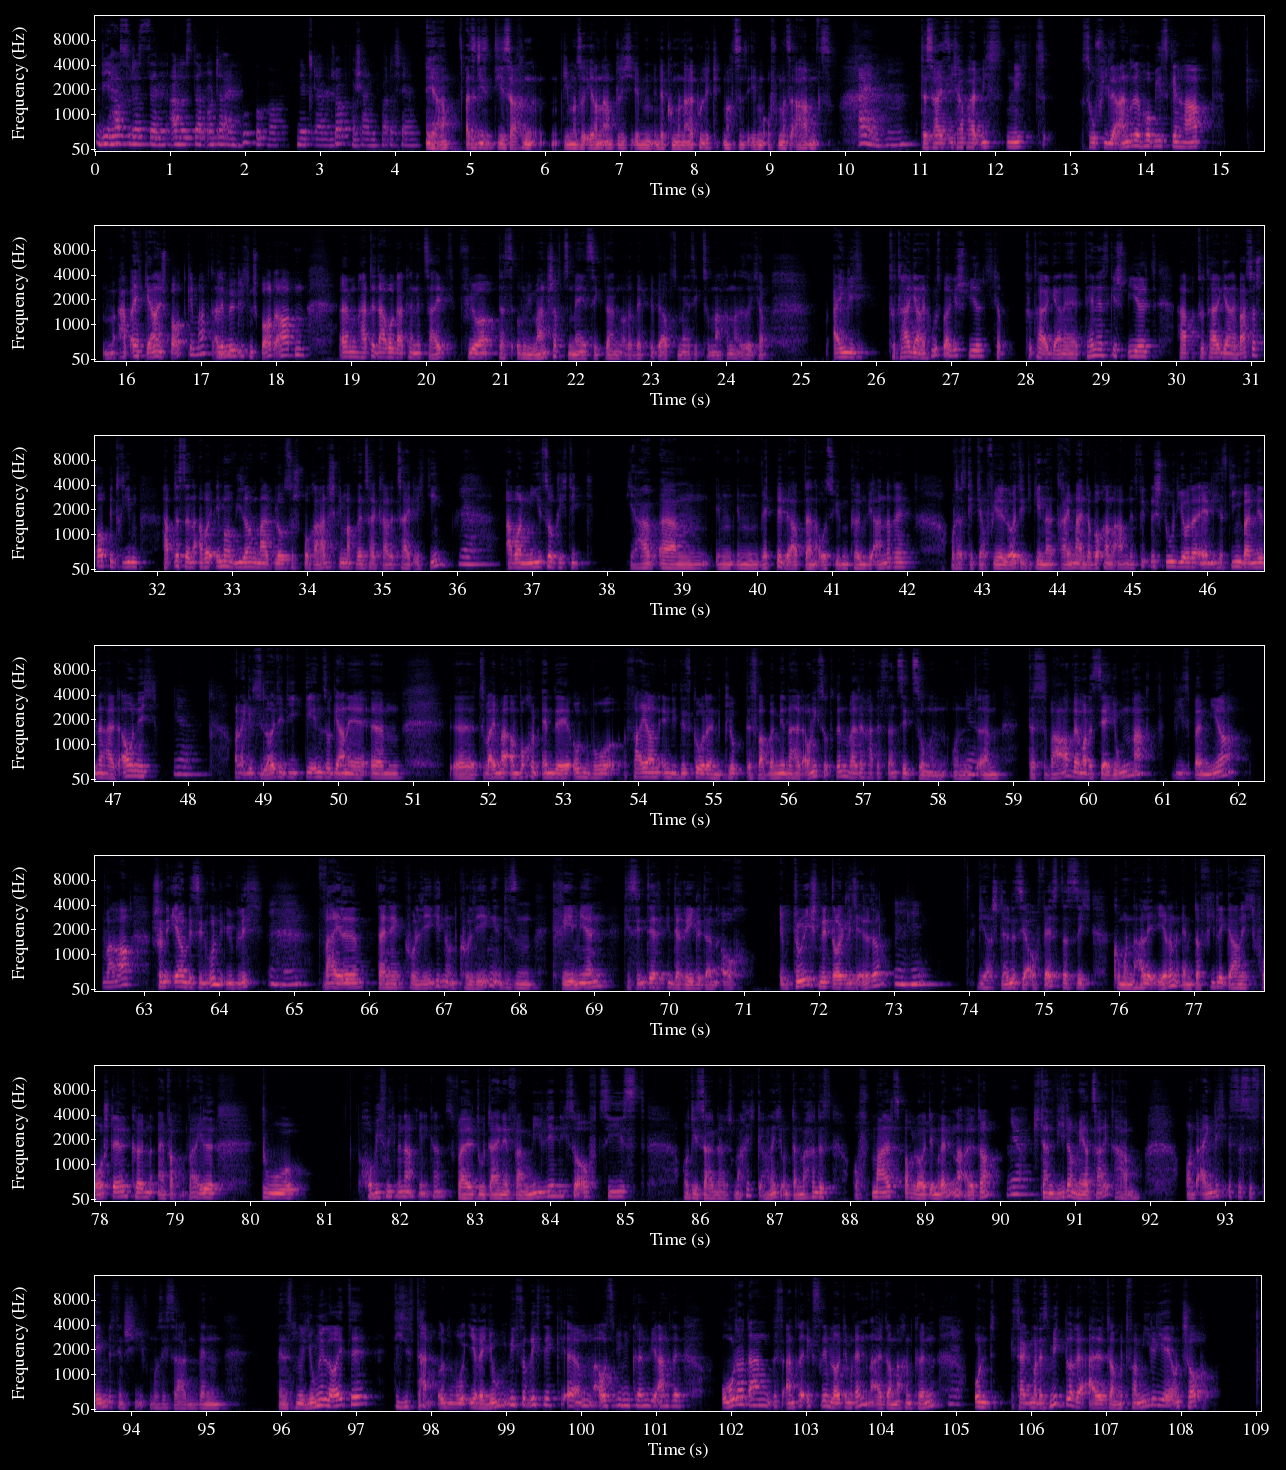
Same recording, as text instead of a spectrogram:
Wie hast du das denn alles dann unter einen Hut bekommen? Neben deinem Job wahrscheinlich war das ja. Ja, also die, die Sachen die man so ehrenamtlich im, in der Kommunalpolitik macht, sind eben oftmals abends. Ah ja. Hm. Das heißt, ich habe halt nicht, nicht so viele andere Hobbys gehabt. Habe eigentlich gerne Sport gemacht, alle Mhm. möglichen Sportarten, ähm, hatte da aber gar keine Zeit für das irgendwie mannschaftsmäßig dann oder wettbewerbsmäßig zu machen. Also ich habe eigentlich total gerne Fußball gespielt, ich habe total gerne Tennis gespielt, habe total gerne Wassersport betrieben, habe das dann aber immer wieder mal bloß so sporadisch gemacht, wenn es halt gerade zeitlich ging Ja. aber nie so richtig ja ähm, im, im Wettbewerb dann ausüben können wie andere. Oder es gibt ja auch viele Leute, die gehen da dreimal in der Woche am Abend ins Fitnessstudio oder ähnliches. Ging bei mir dann halt auch nicht. Ja. Und dann gibt es die Leute, die gehen so gerne ähm, äh, zweimal am Wochenende irgendwo feiern in die Disco oder in den Club. Das war bei mir dann halt auch nicht so drin, weil da hat es dann Sitzungen. Und Ja. ähm, das war, wenn man das sehr jung macht, wie es bei mir war, schon eher ein bisschen unüblich Mhm. weil deine Kolleginnen und Kollegen in diesen Gremien, die sind ja in der Regel dann auch im Durchschnitt deutlich älter. Mhm. Wir stellen es ja auch fest, dass sich kommunale Ehrenämter viele gar nicht vorstellen können, einfach weil du Hobbys nicht mehr nachgehen kannst, weil du deine Familie nicht so oft siehst und die sagen, "Na, das mache ich gar nicht und dann machen das oftmals auch Leute im Rentenalter, Ja. die dann wieder mehr Zeit haben. Und eigentlich ist das System ein bisschen schief, muss ich sagen, wenn, wenn es nur junge Leute, die dann irgendwo ihre Jugend nicht so richtig ähm, ausüben können wie andere, oder dann das andere Extrem Leute im Rentenalter machen können. Ja. Und ich sage mal, das mittlere Alter mit Familie und Job,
